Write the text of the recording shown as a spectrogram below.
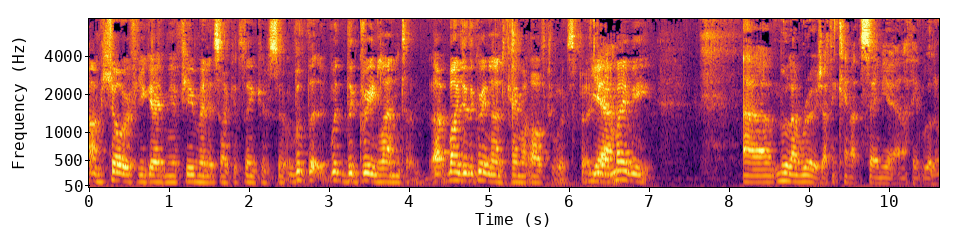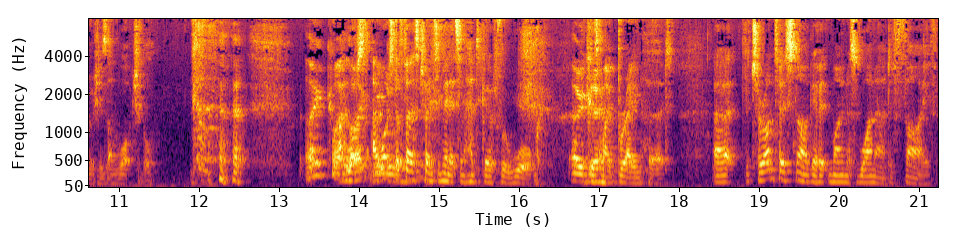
I'm sure if you gave me a few minutes, I could think of some. With the, with the Green Lantern, uh, mind you, the Green Lantern came out afterwards, but yeah, Yeah. maybe. Uh, Moulin Rouge, I think, came out the same year, and I think Moulin Rouge is unwatchable. I quite I watched, like. I watched the first 20 minutes and had to go for a walk Lantern. because my brain hurt. Uh, the Toronto Star gave it minus one out of five.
